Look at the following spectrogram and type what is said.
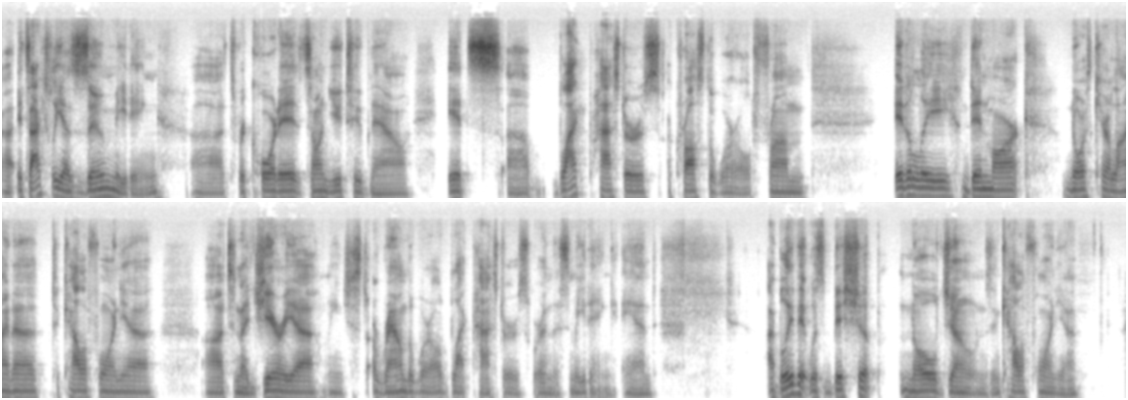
uh, it's actually a Zoom meeting. Uh, it's recorded, it's on YouTube now. It's uh, Black pastors across the world from Italy, Denmark, North Carolina to California. Uh, to Nigeria, I mean, just around the world, Black pastors were in this meeting. And I believe it was Bishop Noel Jones in California,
